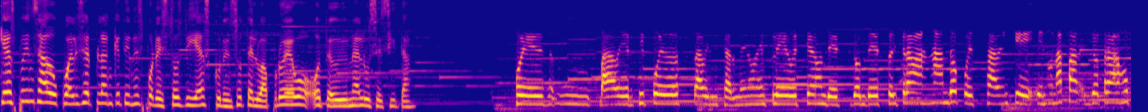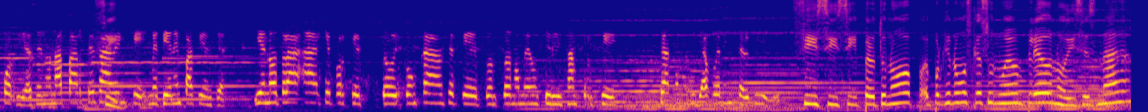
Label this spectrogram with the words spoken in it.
¿Qué has pensado? ¿Cuál es el plan que tienes por estos días? ¿Con eso te lo apruebo o te doy una lucecita? Pues mm, a ver si puedo estabilizarme en un empleo. Es que donde, donde estoy trabajando, pues saben que en una yo trabajo por días, en una parte saben que me tienen paciencia y en otra ah, que porque estoy con cáncer que de pronto no me utilizan porque o sea como si ya fuera inservible. Sí sí sí pero tú no ¿por qué no buscas un nuevo empleo no dices nada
